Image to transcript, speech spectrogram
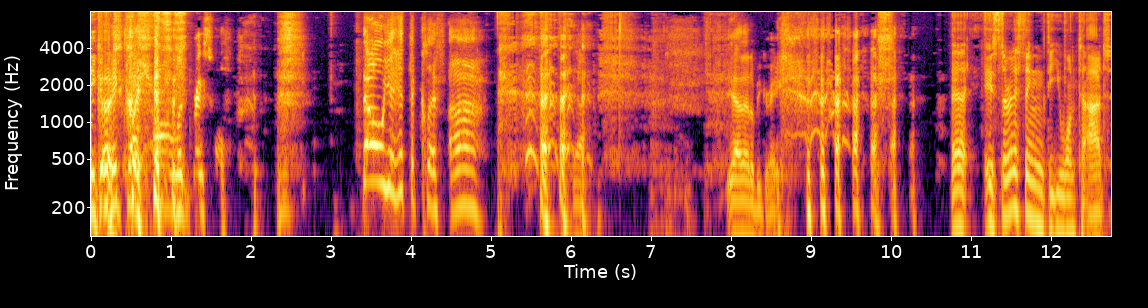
Be good. Make that ball look graceful. No, you hit the cliff. Ah. yeah. yeah, that'll be great. Uh, is there anything that you want to add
